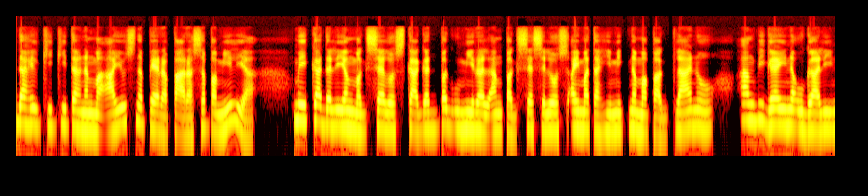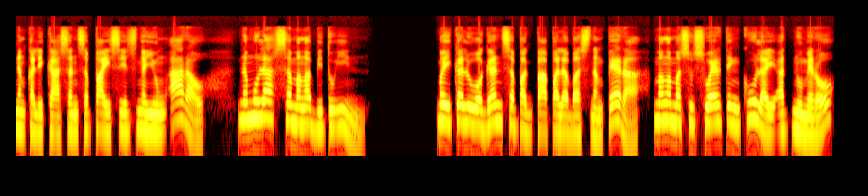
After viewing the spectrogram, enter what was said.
dahil kikita ng maayos na pera para sa pamilya, may kadaliang magselos kagad pag umiral ang pagseselos ay matahimik na mapagplano, ang bigay na ugali ng kalikasan sa Pisces ngayong araw, na mula sa mga bituin. May kaluwagan sa pagpapalabas ng pera, mga masuswerteng kulay at numero,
